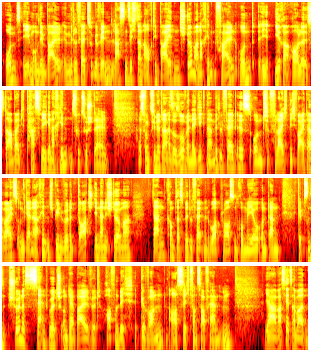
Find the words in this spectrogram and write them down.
Und eben um den Ball im Mittelfeld zu gewinnen, lassen sich dann auch die beiden Stürmer nach hinten fallen und ihrer Rolle ist dabei, die Passwege nach hinten zuzustellen. Es funktioniert dann also so, wenn der Gegner im Mittelfeld ist und vielleicht nicht weiter weiß und gerne nach hinten spielen würde, dort stehen dann die Stürmer, dann kommt das Mittelfeld mit Ward Prowse und Romeo und dann gibt es ein schönes Sandwich und der Ball wird hoffentlich gewonnen aus Sicht von Southampton. Ja, was jetzt aber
